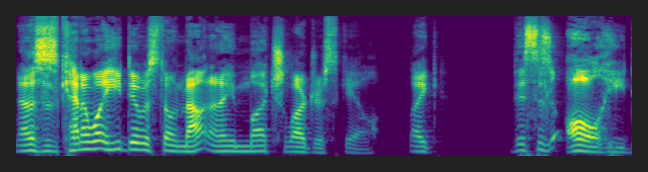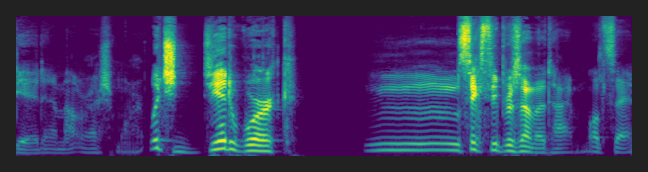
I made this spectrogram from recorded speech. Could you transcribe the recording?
Now, this is kind of what he did with Stone Mountain on a much larger scale. Like, this is all he did in Mount Rushmore, which did work mm, 60% of the time, let's say.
